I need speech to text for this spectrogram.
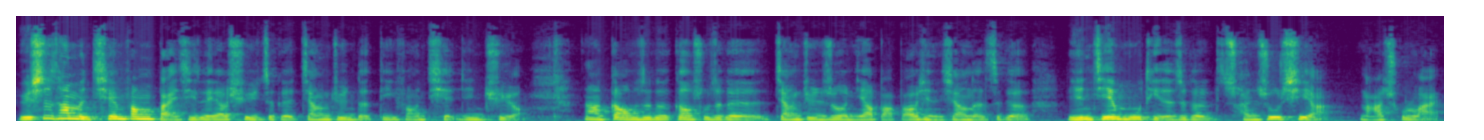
于是他们千方百计的要去这个将军的地方潜进去哦，那告这个告诉这个将军说，你要把保险箱的这个连接母体的这个传输器啊拿出来。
